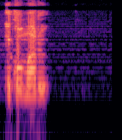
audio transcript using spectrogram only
エコマル。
